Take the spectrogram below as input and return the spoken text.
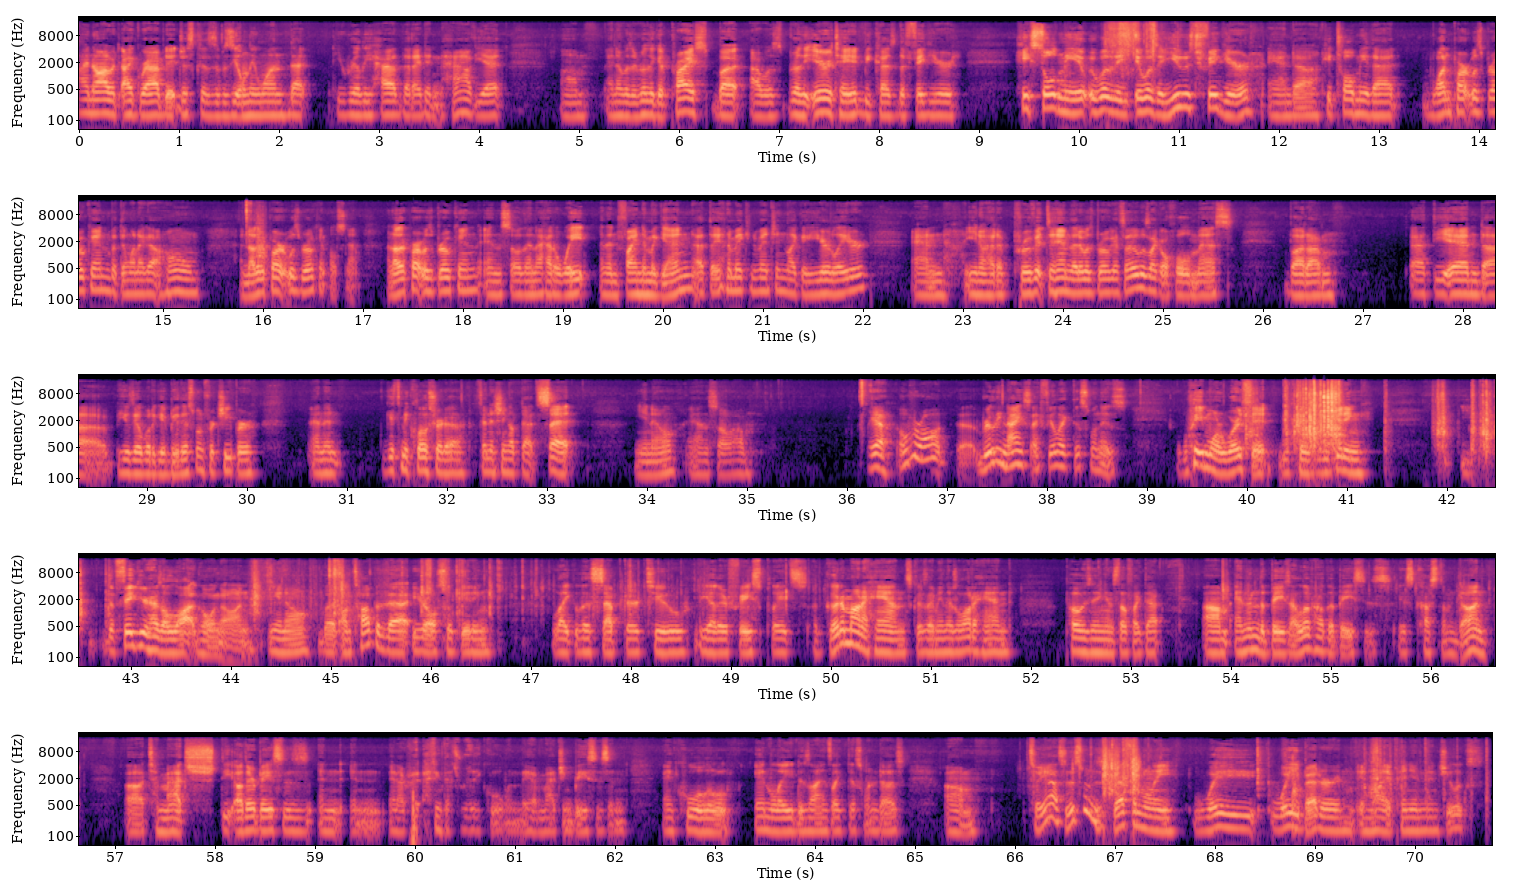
I know I, would, I grabbed it just because it was the only one that he really had that I didn't have yet. Um, and it was a really good price, but I was really irritated because the figure he sold me it, it was a it was a used figure, and uh, he told me that one part was broken, but then when I got home, another part was broken. Oh snap! Another part was broken, and so then I had to wait and then find him again at the anime convention like a year later, and you know had to prove it to him that it was broken. So it was like a whole mess. But um, at the end, uh, he was able to give me this one for cheaper, and it gets me closer to finishing up that set you know, and so um, yeah, overall, uh, really nice. I feel like this one is way more worth it because you're getting the figure has a lot going on, you know, but on top of that, you're also getting like the scepter to the other face plates, a good amount of hands because I mean, there's a lot of hand posing and stuff like that. Um, and then the base, I love how the base is, is custom done uh, to match the other bases, and and and I, I, think that's really cool when they have matching bases and and cool little inlay designs like this one does. Um, so yeah, so this one is definitely way way better in, in my opinion, and she looks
